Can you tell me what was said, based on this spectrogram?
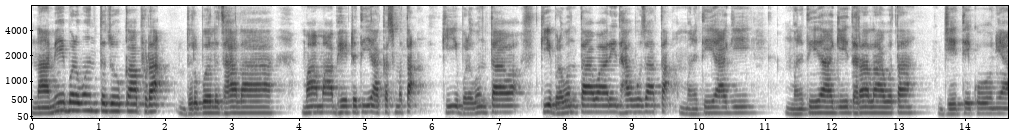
नामे बळवंत जो का फुडा दुर्बल झाला. मामा भेटती अकस्मता की बळवंता की बळवंता वारे धावो जाता म्हणती आगी. म्हणती आगी धरा लावता जेते कोण्या?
